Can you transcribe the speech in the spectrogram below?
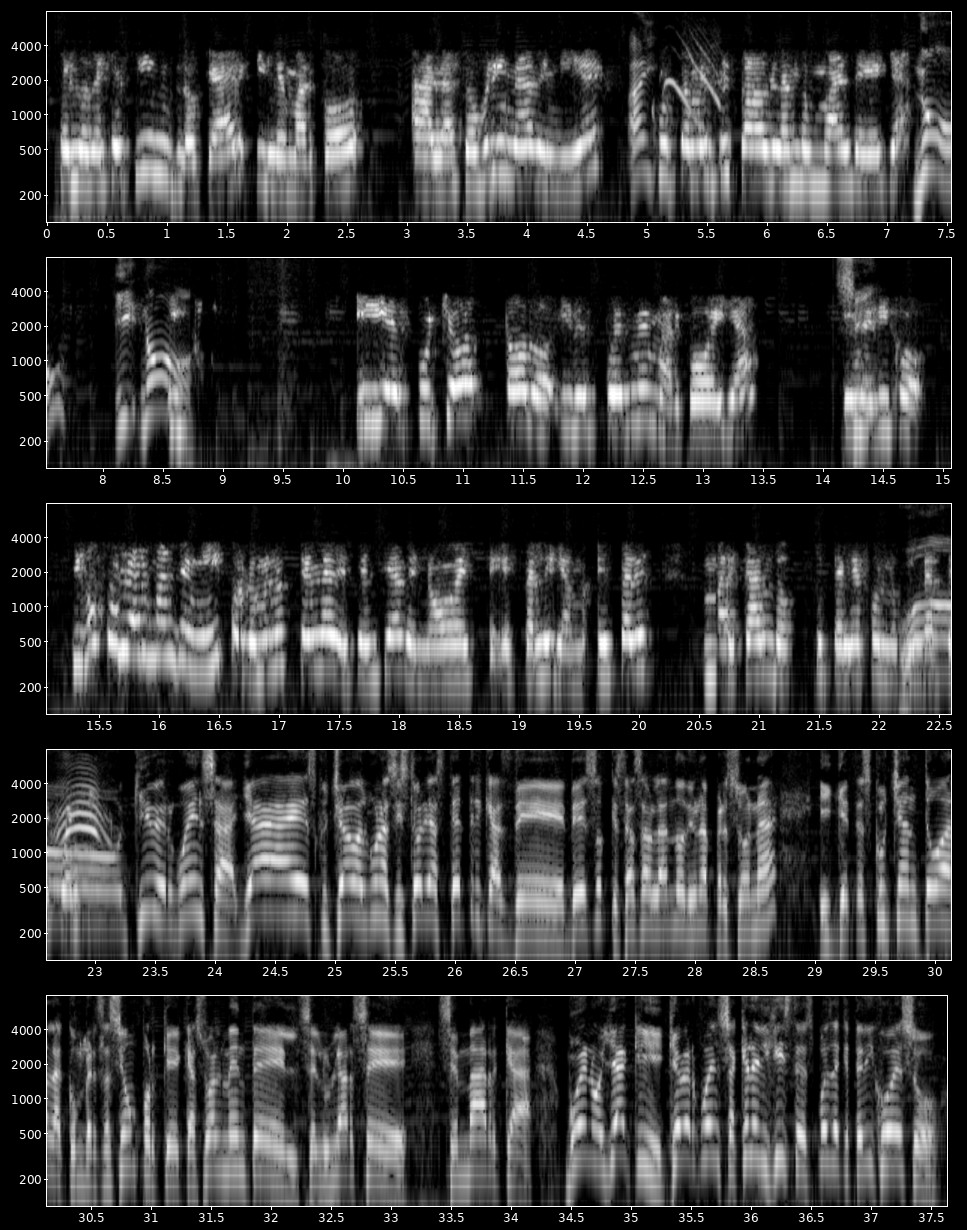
Pues lo dejé sin bloquear y le marcó a la sobrina de mi ex. Ay. Justamente estaba hablando mal de ella No. Y no. y escuchó todo y después me marcó ella y Sí. me dijo, si vas a hablar mal de mí, por lo menos ten la decencia de no este, estarle llama estar marcando tu teléfono sin darte cuenta. ¡Wow! ¡Qué vergüenza! Ya he escuchado algunas historias tétricas de, de eso que estás hablando de una persona y que te escuchan toda la conversación porque casualmente el celular se, se marca. Bueno, Jackie, qué vergüenza. ¿Qué le dijiste después de que te dijo eso?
